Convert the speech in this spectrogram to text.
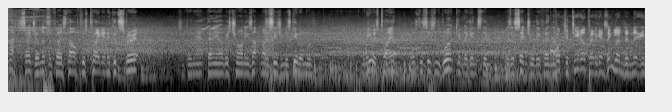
I have to say, John, that the first half was played in a good spirit. Dani Alves trying his utmost decision was given when he was playing. Those decisions weren't given against him as a central defender. Pochettino played against England in the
